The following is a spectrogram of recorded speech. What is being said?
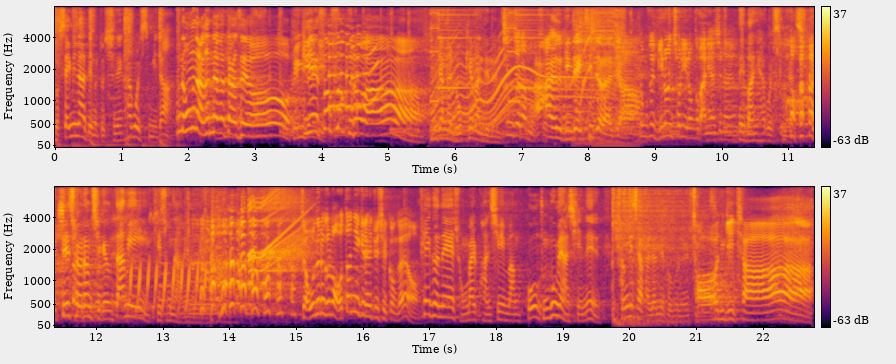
또 세미나 등을 또 진행하고 있습니다. 너무 나긋나긋 하세요. 굉장히- 귀에 쏙쏙 들어와. 긴장을 놓게 만드는. 친절한 목소리. 아, 굉장히 친절하죠. 평소에 민원 처리 이런 거 많이 하시나요? 네, 많이 하고 있습니다. 그때처럼 지금 땀이 계속 나네요. 자, 오늘은 그러면 어떤 얘기를 해주실 건가요? 최근에 정말 관심이 많고 궁금해하시는 전기차 관련된 부분을 전기차.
